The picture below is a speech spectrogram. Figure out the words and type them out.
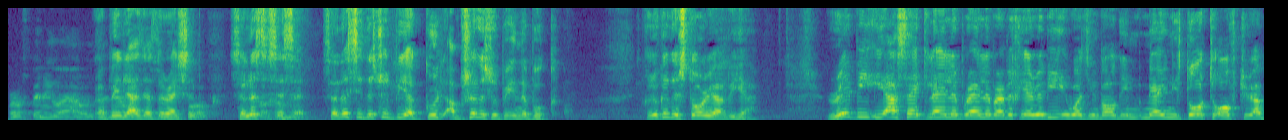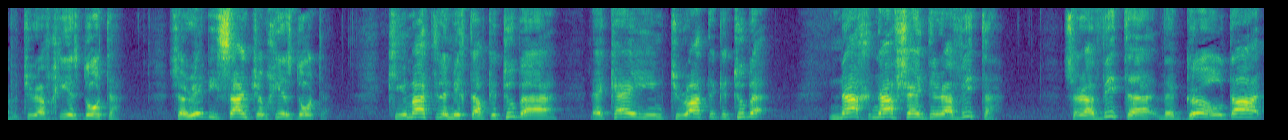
Rav Benny Lau's Rabbi the analysis relation. of the. So listen, so, so, so this this would be a good. I'm sure this would be in the book. Look at the story over here. Rabbi Iyasek Leila Breila Rabbi Chia. Rabbi was involved in marrying his daughter off to Rab, to Rav Chia's daughter. So Rabbi signed to Rav Chia's daughter. Kimat lemichtav ketuba. They came to write the ketubah. Nach nafshay de So Ravita, the girl, died.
